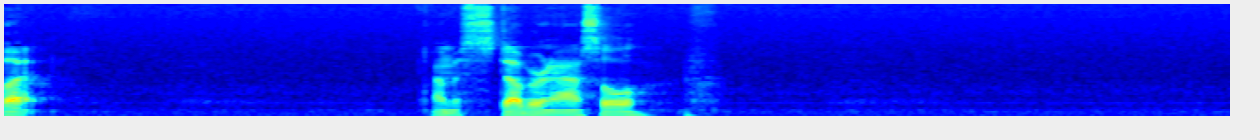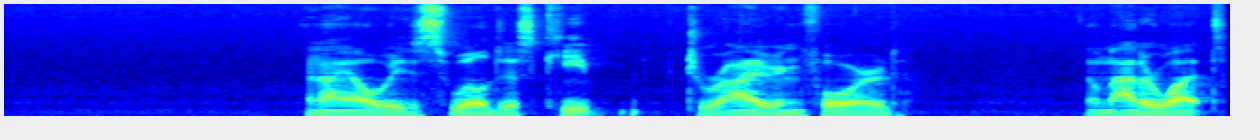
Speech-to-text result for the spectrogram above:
But I'm a stubborn asshole. And I always will just keep driving forward no matter what.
